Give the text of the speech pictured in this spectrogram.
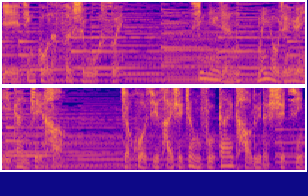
也已经过了四十五岁。青年人没有人愿意干这行，这或许才是政府该考虑的事情。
